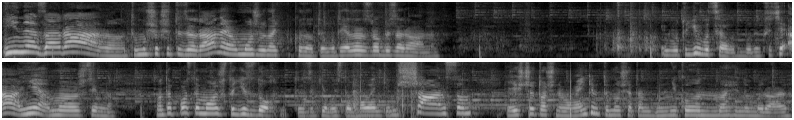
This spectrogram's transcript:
і не зарано. Тому що якщо ти зарано, я можу навіть показати. От я зараз зроблю зарано. І от тоді оце от буде. Кстати, а, ні, можеш сильно. Ну ти просто можеш тоді здохнути з якимось там маленьким шансом. Якщо точно маленьким, тому що там ніколи ноги не вмираю.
